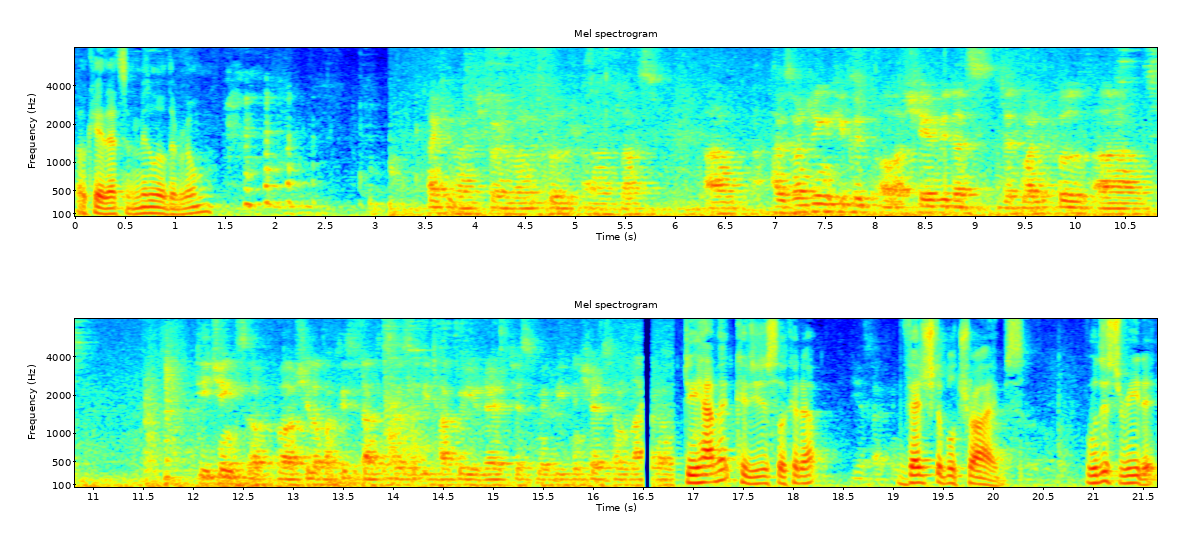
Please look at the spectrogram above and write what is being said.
Okay, that's the middle of the room. Thank you, much for a wonderful uh, class. Um, I was wondering if you could uh, share with us that wonderful uh, teachings of uh, Srila Bhaktisiddhanta Saraswati Thakur you read. Just maybe you can share some light on. Do you have it? Could you just look it up? Yes, I can. Vegetable tribes. We'll just read it.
